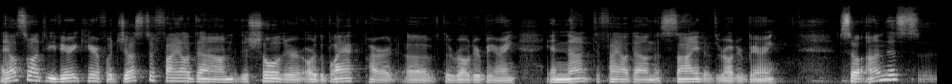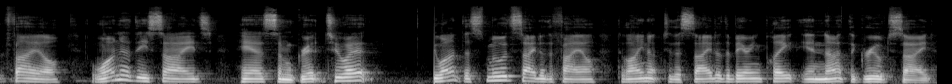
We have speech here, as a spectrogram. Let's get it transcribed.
I also want to be very careful just to file down the shoulder or the black part of the rotor bearing and not to file down the side of the rotor bearing. So on this file, one of these sides has some grit to it. You want the smooth side of the file to line up to the side of the bearing plate and not the grooved side.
